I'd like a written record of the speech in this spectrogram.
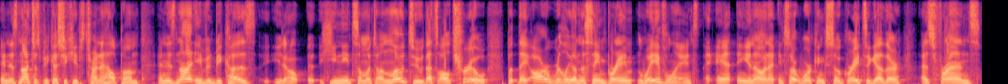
and is not just because she keeps trying to help him, and is not even because, you know, he needs someone to unload to. That's all true. But they are really on the same brain wavelength, and, you know, and, uh, and start working so great together as friends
